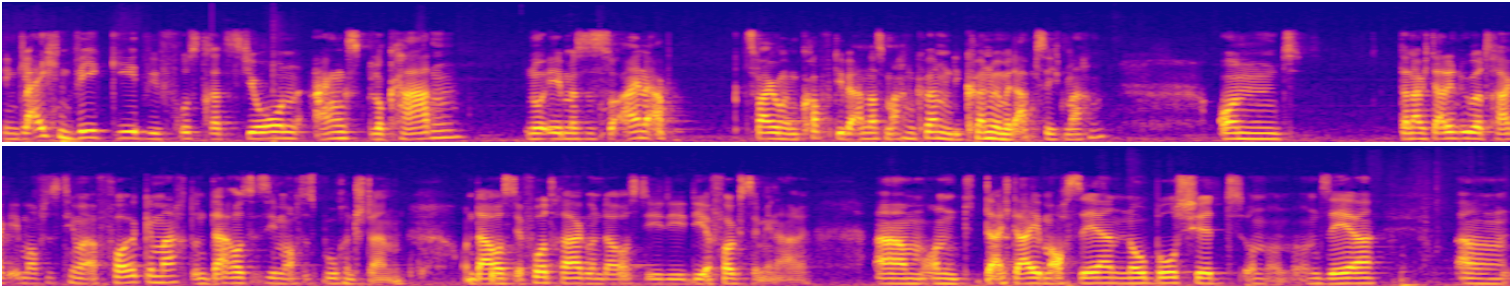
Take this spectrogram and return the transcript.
den gleichen Weg geht wie Frustration, Angst, Blockaden. Nur eben es ist so eine Abzweigung im Kopf, die wir anders machen können und die können wir mit Absicht machen. Und dann habe ich da den Übertrag eben auf das Thema Erfolg gemacht und daraus ist eben auch das Buch entstanden. Und daraus der Vortrag und daraus die, die, die Erfolgsseminare. Ähm, und da ich da eben auch sehr No Bullshit und, und, und sehr ähm,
